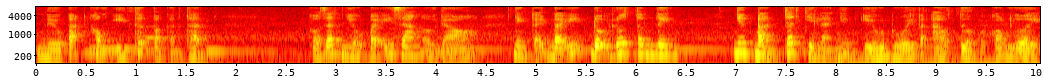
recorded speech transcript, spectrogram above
nếu bạn không ý thức và cẩn thận. Có rất nhiều bẫy giang ở đó, nhưng cái bẫy đội lốt tâm linh nhưng bản chất chỉ là những yếu đuối và ảo tưởng của con người.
